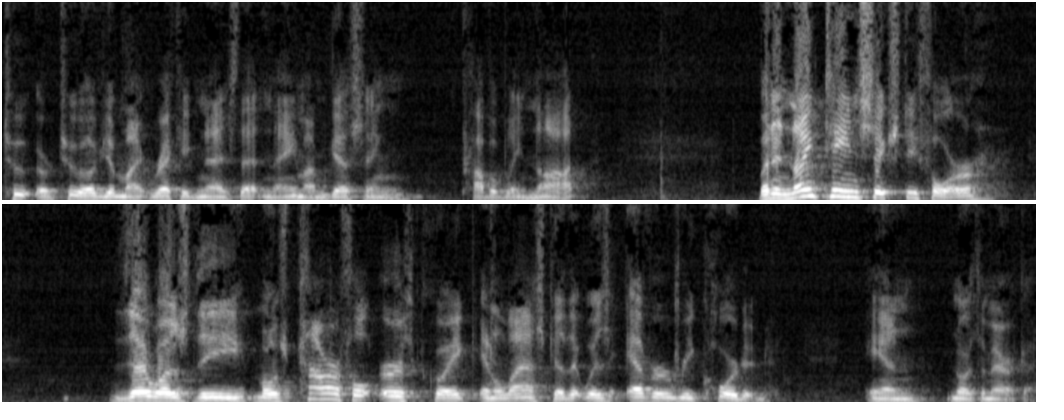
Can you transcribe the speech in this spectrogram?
two or two of you might recognize that name. I'm guessing probably not. But in 1964, there was the most powerful earthquake in Alaska that was ever recorded in North America.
